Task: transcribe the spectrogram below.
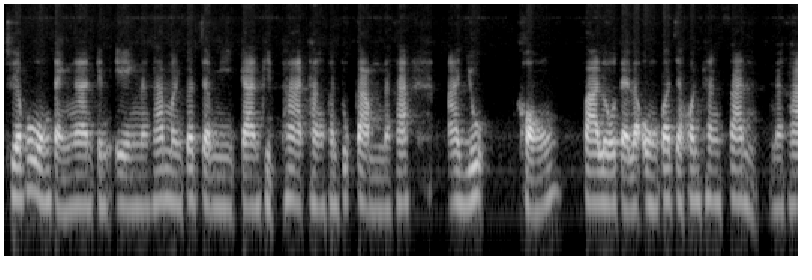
เชื้อพระวงศ์แต่งงานกันเองนะคะ มันก็จะมีการผิดพลาดทางพันธุกรรมนะคะ อายุของฟาโรห์แต่ละองค์ก็จะค่อนข้างสั้นนะคะ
